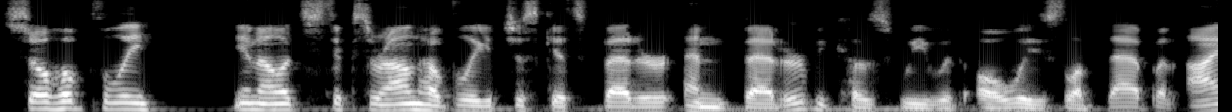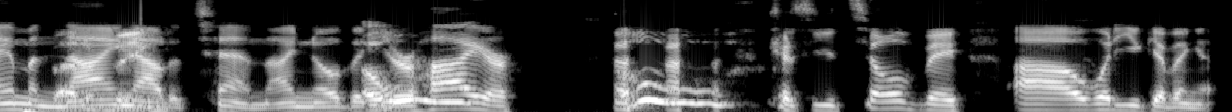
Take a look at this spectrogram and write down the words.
so hopefully you know it sticks around hopefully it just gets better and better because we would always love that but i am a Bada 9 bing. out of 10 i know that you're Oh. higher oh, because you told me uh what are you giving it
